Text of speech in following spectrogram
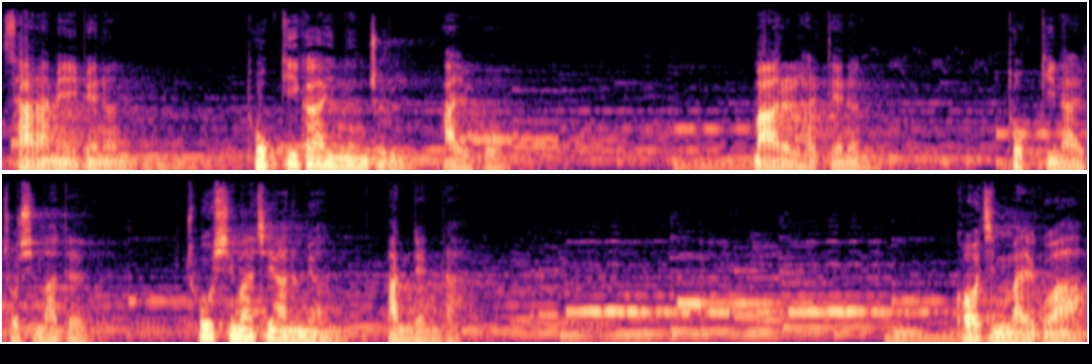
사람의 입에는 도끼가 있는 줄 알고 말을 할 때는 도끼 날 조심하듯 조심하지 않으면 안 된다. 거짓말과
